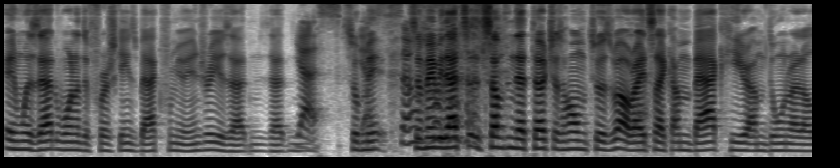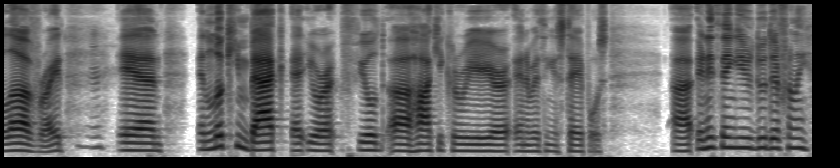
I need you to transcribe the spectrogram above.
And was that one of the first games back from your injury? Is that is that Yes, So, yes. may, So- so maybe that's something that touches home too as well, right? It's like I'm back here, I'm doing what I love, right? Mm-hmm. And and looking back at your field uh, hockey career and everything at Staples, uh, anything you do differently?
